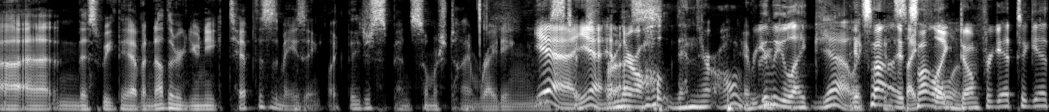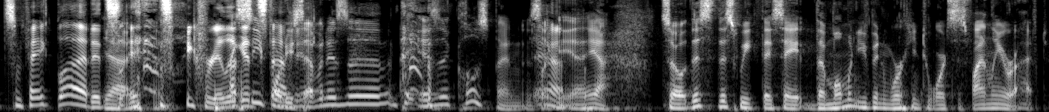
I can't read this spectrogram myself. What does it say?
Uh, and this week they have another unique tip. This is amazing. Like they just spend so much time writing. these Yeah, yeah, and they're all then they're all Every- really like yeah, like it's not it's not like and- don't forget to get some fake blood. It's Yeah. it's like really good stuff. forty seven is a is a clothespin. It's like yeah, yeah. So this this week they say the moment you've been working towards has finally arrived.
